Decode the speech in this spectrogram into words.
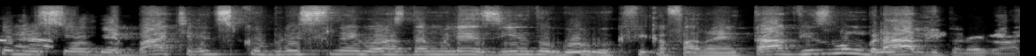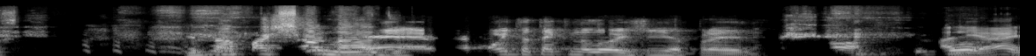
começou o debate, ele descobriu esse negócio da mulherzinha do Google que fica falando. Ele tá vislumbrado com o negócio. Ele tá apaixonado. É, muita tecnologia para ele. Aliás,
